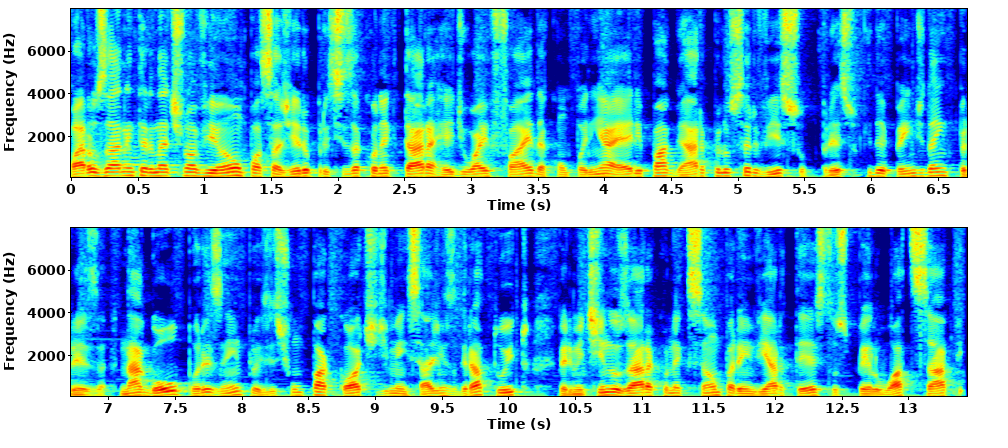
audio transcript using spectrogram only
Para usar a internet no avião, o passageiro precisa conectar a rede Wi-Fi da companhia aérea e pagar pelo serviço, preço que depende da empresa. Na Gol, por exemplo, existe um pacote de mensagens gratuito, permitindo usar a conexão para enviar textos pelo WhatsApp,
